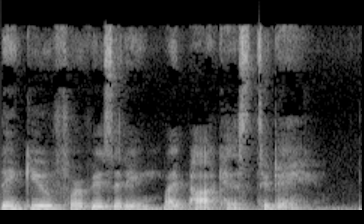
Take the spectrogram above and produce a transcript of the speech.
Thank you for visiting my podcast today.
